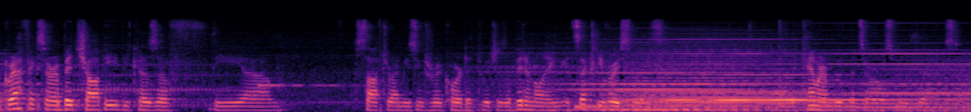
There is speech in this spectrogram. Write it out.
Graphics are a bit choppy because of the um, software I'm using to record it, which is a bit annoying. It's actually very smooth. Uh, the camera movements are all smooth and stuff.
